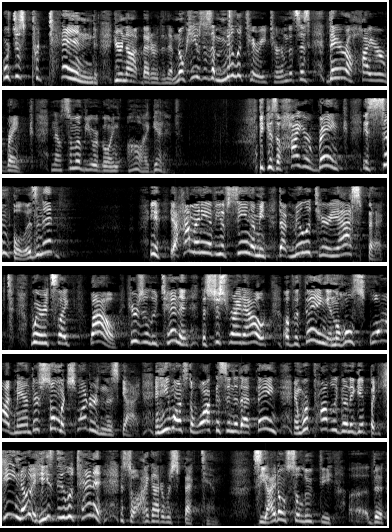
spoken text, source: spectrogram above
or just pretend you're not better than them. No, he uses a military term that says they're a higher rank. Now some of you are going, oh, I get it. Because a higher rank is simple, isn't it? Yeah, how many of you have seen, I mean, that military aspect where it's like, wow, here's a lieutenant that's just right out of the thing and the whole squad, man, they're so much smarter than this guy. And he wants to walk us into that thing and we're probably going to get, but he knows, he's the lieutenant. And so I got to respect him. See, I don't salute the, uh, the,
